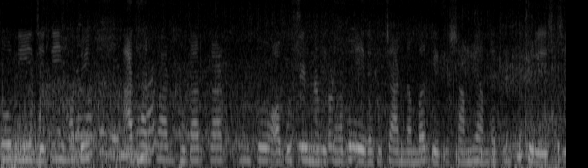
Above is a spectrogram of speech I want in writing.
তো নিয়ে যেতেই হবে, আধার কার্ড, ভোটার কার্ড তো অবশ্যই নিয়ে যেতে হবে। এই দেখো চার নম্বর গেটের সামনে আমরা কিন্তু চলে এসেছি।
